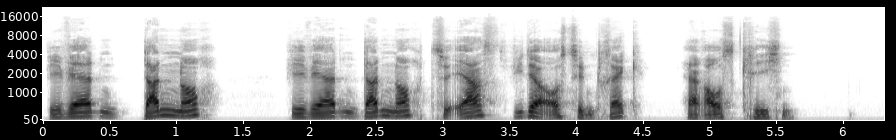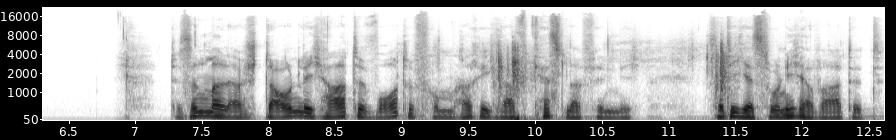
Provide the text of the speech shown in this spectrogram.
Wir werden dann noch, wir werden dann noch zuerst wieder aus dem Dreck herauskriechen. Das sind mal erstaunlich harte Worte vom Harry Graf Kessler, finde ich. Das hätte ich jetzt so nicht erwartet.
